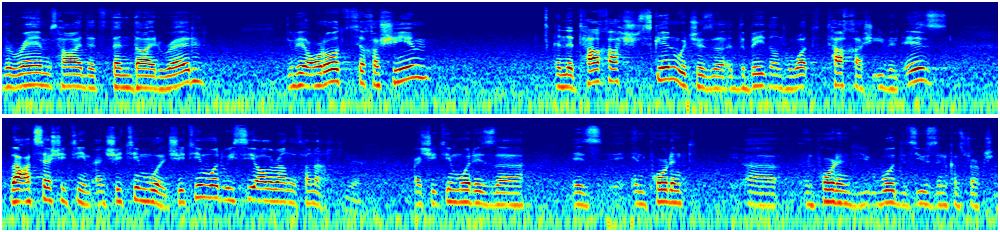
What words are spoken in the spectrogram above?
the ram's hide that's then dyed red. Ve'orot techashim, and the tachash skin, which is a debate on what tachash even is. Ve'atzeh shitim, and shitim wood. Shitim wood we see all around the Tanakh. Yes. Right, shitim wood is uh, is important uh, important wood that's used in construction.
